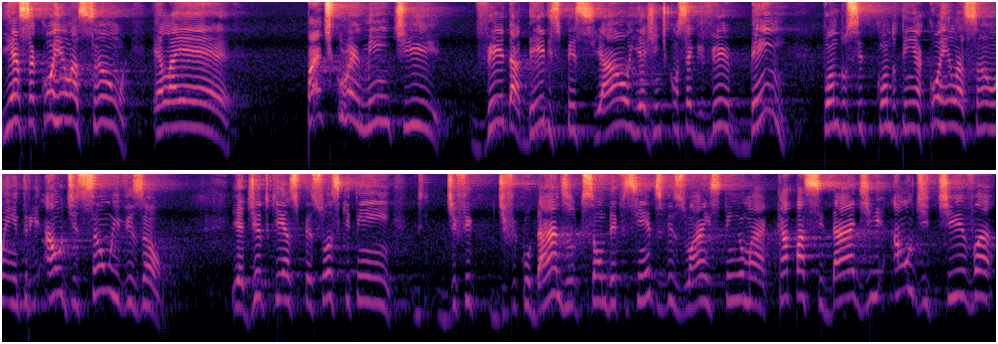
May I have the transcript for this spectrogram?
E essa correlação, ela é particularmente verdadeira, especial, e a gente consegue ver bem quando, se, quando tem a correlação entre audição e visão. E é dito que as pessoas que têm dificuldades ou que são deficientes visuais têm uma capacidade auditiva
